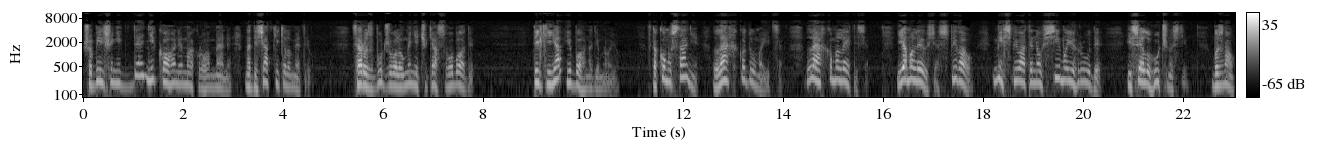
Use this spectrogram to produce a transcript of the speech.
що більше ніде нікого нема кругом мене на десятки кілометрів. Це розбуджувало в мені чуття свободи. Тільки я і Бог наді мною. В такому стані легко думається, легко молитися. Я молився, співав, міг співати на всі мої груди і силу гучності, бо знав,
